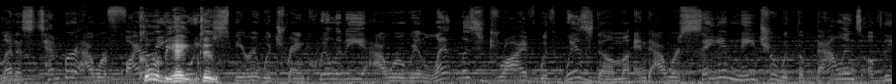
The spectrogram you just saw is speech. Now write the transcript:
Let us temper our fiery Kuma be hating too. spirit with tranquility, our relentless drive with wisdom, and our Saiyan nature with the balance of the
